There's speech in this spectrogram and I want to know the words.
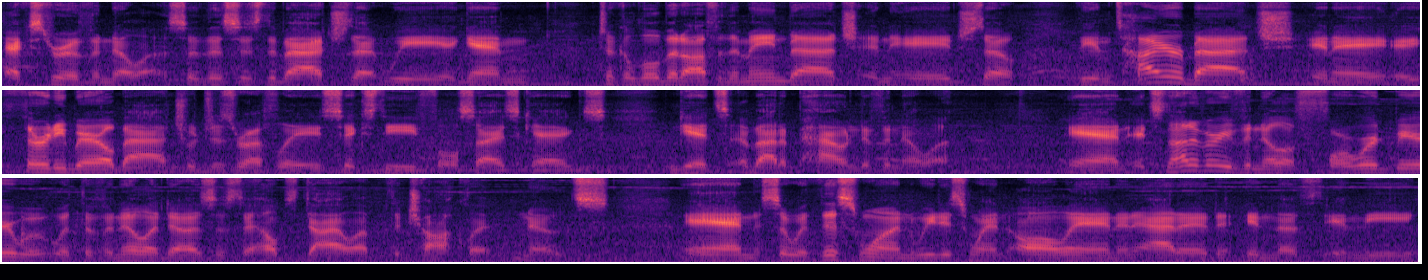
extra vanilla. So this is the batch that we again took a little bit off of the main batch and aged. So the entire batch in a, a 30 barrel batch, which is roughly 60 full size kegs, gets about a pound of vanilla. And it's not a very vanilla forward beer. What the vanilla does is it helps dial up the chocolate notes. And so with this one, we just went all in and added in the in the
